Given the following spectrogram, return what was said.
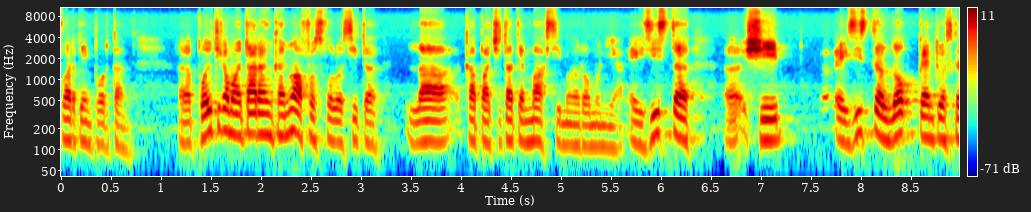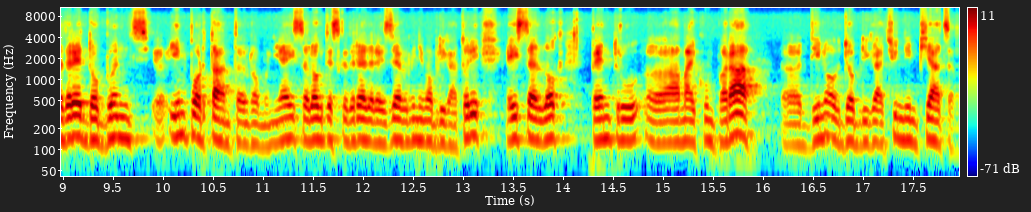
foarte important. Uh, politica monetară încă nu a fost folosită la capacitate maximă în România. Există uh, și există loc pentru o scădere de dobânzi uh, importantă în România, există loc de scădere de rezerve minim obligatorii, există loc pentru a mai cumpăra din nou de obligațiuni din piață.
